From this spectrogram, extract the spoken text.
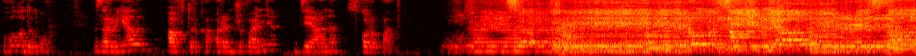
Голодомор за роялем авторка аранжування Діана Скоропад. У 33 розіп'яли Христа.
